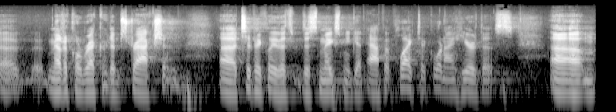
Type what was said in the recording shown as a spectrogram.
uh, medical record abstraction. Uh, typically, this, this, makes me get apoplectic when I hear this. Um,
